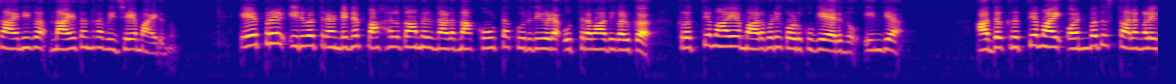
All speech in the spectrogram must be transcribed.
സൈനിക നയതന്ത്ര വിജയമായിരുന്നു. ഏപ്രിൽ ഇരുപത്തിരണ്ടിന് പഹൽഗാമിൽ നടന്ന കൂട്ടക്കുരുതിയുടെ ഉത്തരവാദികൾക്ക് കൃത്യമായ മറുപടി കൊടുക്കുകയായിരുന്നു ഇന്ത്യ. അത് കൃത്യമായി ഒൻപത് സ്ഥലങ്ങളിൽ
